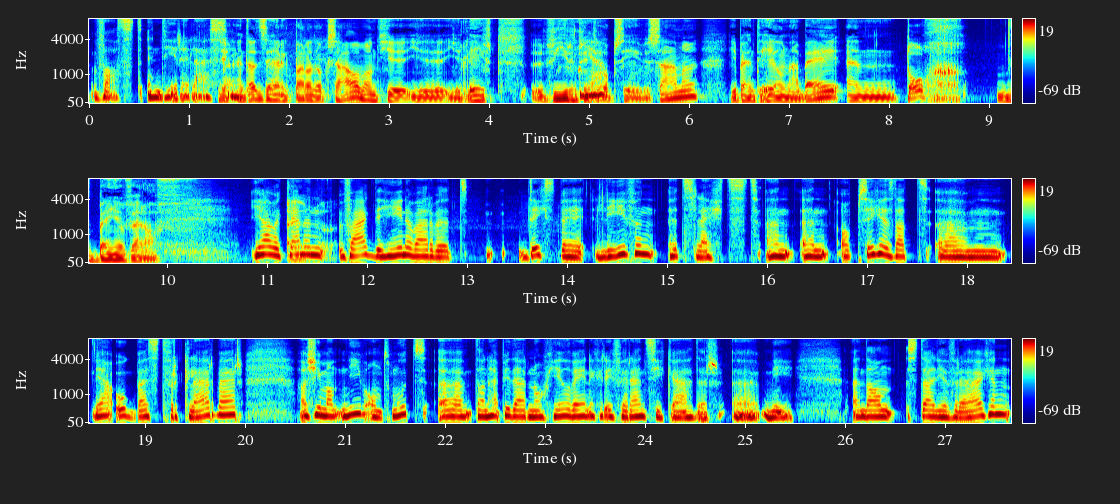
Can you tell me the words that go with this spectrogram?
vast in die relatie. Ja, en dat is eigenlijk paradoxaal, want je, je, je leeft 24 ja. op 7 samen, je bent heel nabij en toch ben je veraf. Ja, we kennen en, vaak degene waar we het dichtst bij leven het slechtst. En, en op zich is dat ehm, ja, ook best verklaarbaar. Als je iemand nieuw ontmoet, uh, dan heb je daar nog heel weinig referentiekader uh, mee. En dan stel je vragen,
